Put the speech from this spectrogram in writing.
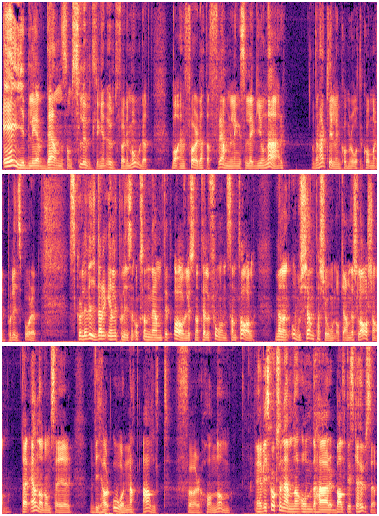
ej blev den som slutligen utförde mordet, var en före detta främlingslegionär. Och den här killen kommer att återkomma i polisspåret. Skulle vidare enligt polisen också nämnt ett avlyssnat telefonsamtal mellan en okänd person och Anders Larsson. Där en av dem säger Vi har ordnat allt för honom. Eh, vi ska också nämna om det här Baltiska huset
